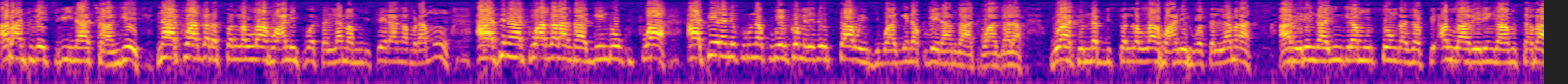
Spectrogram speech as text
abantu b'ekibiina kyange n'atwagala sallallahu alaihi wasallama mu biseera nga mulamu ate n'atwagala ng'agenda okufa ate era ne ku lunaku lw'enkomerero saawa enzi bw'agenda kubeera ng'atwagala bw'atyo nabbi sallallahu alaihi wasallama abeere ng'ayingira mu nsonga zaffe allah abeere ng'amusaba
